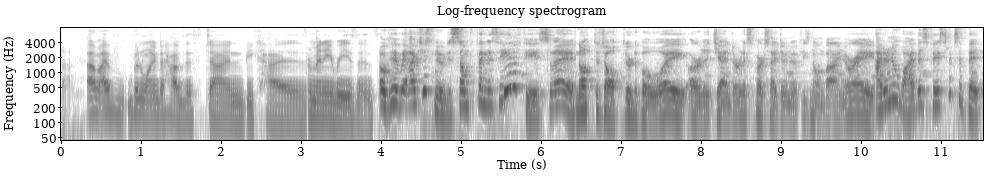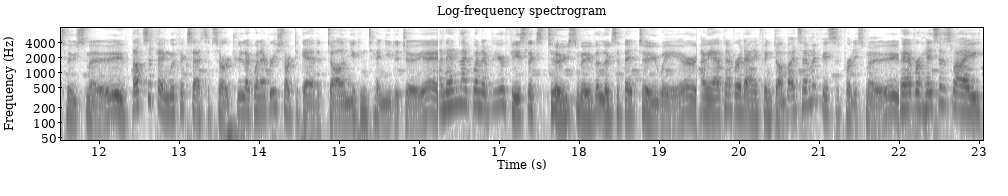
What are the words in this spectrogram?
done? Um, I've been wanting to have this done because for many reasons. Okay, wait, I've just noticed something. Is he had a facelift? Not the doctor, the boy, or the genderless person. I don't know if he's non-binary. I don't know why, but his face looks a bit too smooth. That's the thing with excessive surgery. Like, whenever you start to get it done, you continue to do it. And then, like, whenever your face looks too smooth, it looks a bit too weird. I mean, I've never had anything done, but I'd say my face is pretty smooth. However, his is like,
